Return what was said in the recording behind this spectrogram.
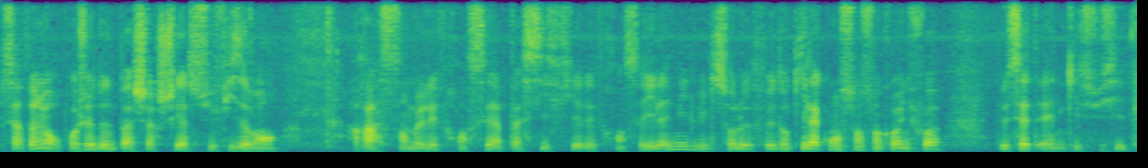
certains lui reprochaient de ne pas chercher à suffisamment rassembler les Français, à pacifier les Français. Il a mis de l'huile sur le feu. Donc il a conscience, encore une fois, de cette haine qu'il suscite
